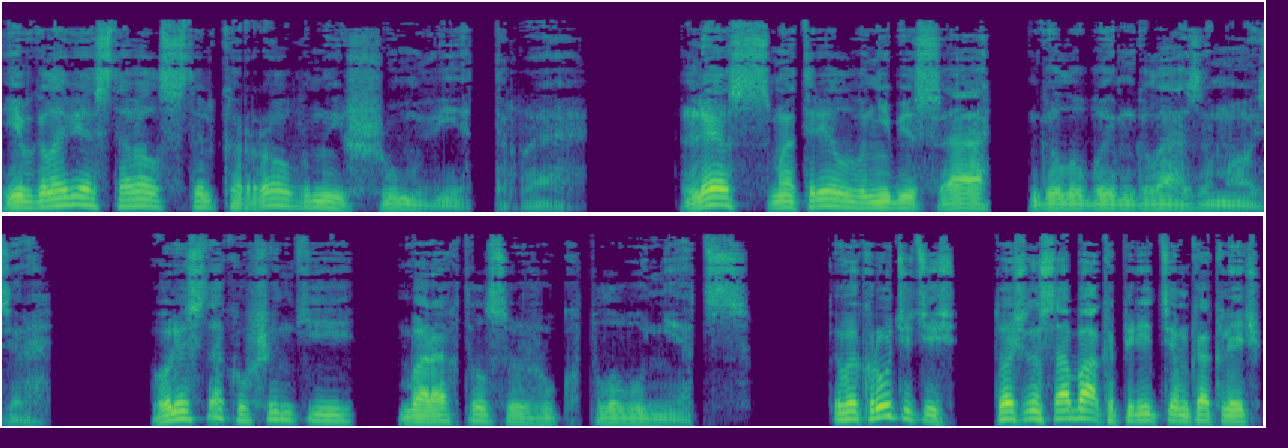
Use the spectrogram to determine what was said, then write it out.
и в голове оставался только ровный шум ветра. Лес смотрел в небеса голубым глазом озера. У листа кувшинки барахтался жук-плавунец. — Вы крутитесь? Точно собака перед тем, как лечь.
